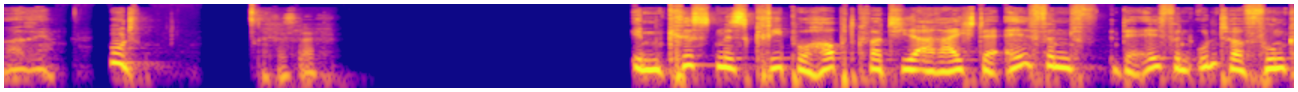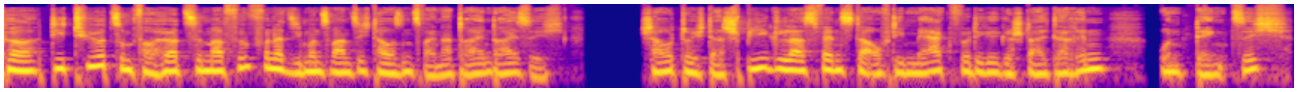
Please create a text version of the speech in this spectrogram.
Quasi. Gut. Ist live. Im Christmas-Kripo-Hauptquartier erreicht der, Elfen, der Elfenunterfunker die Tür zum Verhörzimmer 527.233. Schaut durch das Spiegelglasfenster auf die merkwürdige Gestalt darin und denkt sich:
